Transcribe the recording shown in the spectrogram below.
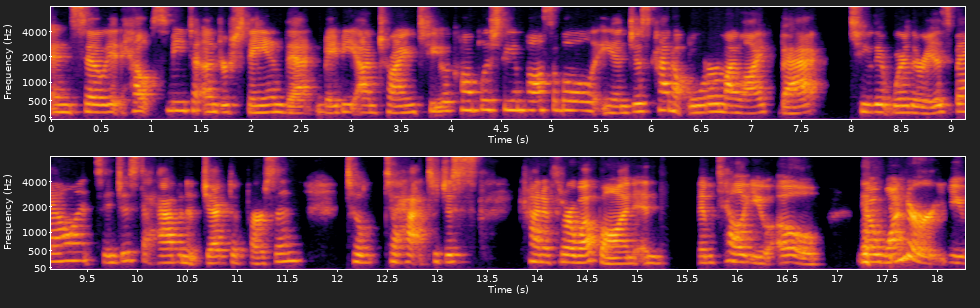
And so it helps me to understand that maybe I'm trying to accomplish the impossible and just kind of order my life back to there where there is balance and just to have an objective person to to have to just kind of throw up on and them tell you oh no wonder you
